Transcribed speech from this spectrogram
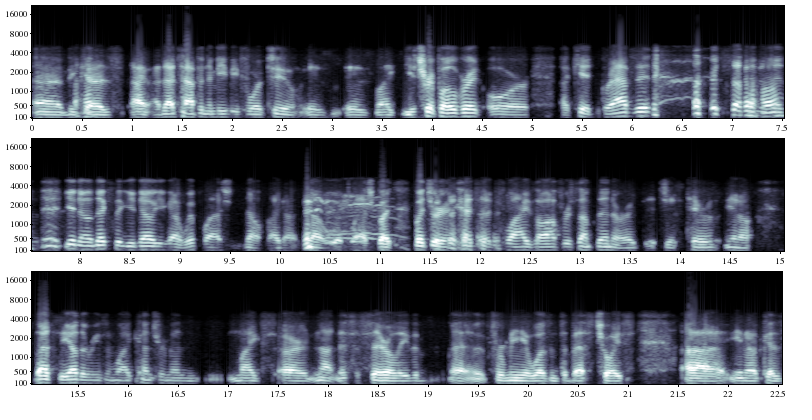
uh because I, that's happened to me before too is is like you trip over it or a kid grabs it or something Uh-huh. and, you know next thing you know you got whiplash no i don't no whiplash but but your headset flies off or something or it, it just tears you know that's the other reason why countryman mics are not necessarily the uh, for me it wasn't the best choice uh you know because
